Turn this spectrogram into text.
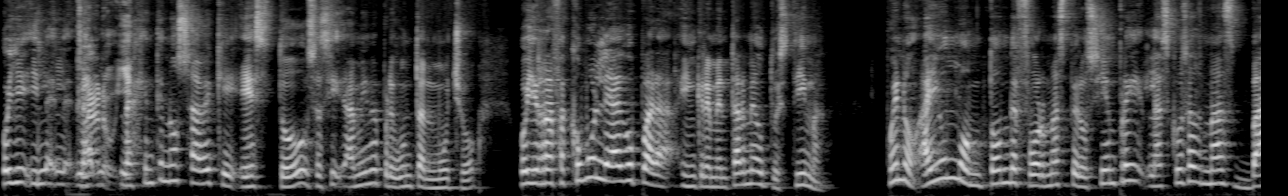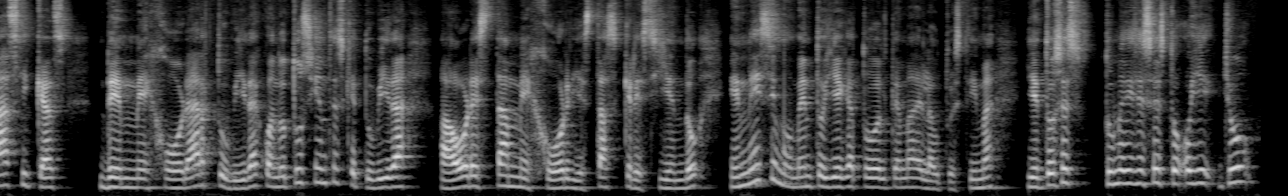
Oye, y la, gente no sabe que esto, o sea, sí, a mí me preguntan mucho, oye, Rafa, ¿cómo le hago para incrementar mi autoestima? Bueno, hay un montón de formas, pero siempre las cosas más básicas de mejorar tu vida, cuando tú sientes que tu vida ahora está mejor y estás creciendo, en ese momento llega todo el tema de la autoestima y entonces tú me dices esto, oye, yo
